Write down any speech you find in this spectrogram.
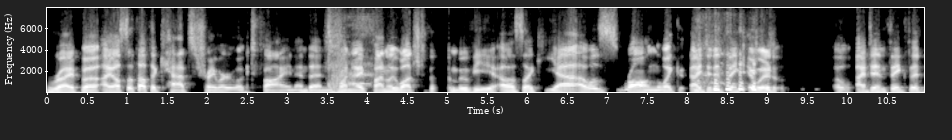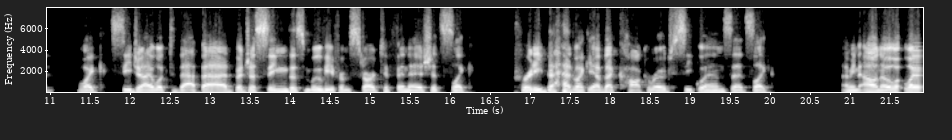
right. But I also thought the Cats trailer looked fine. And then when I finally watched the, movie, I was like, yeah, I was wrong. Like, I didn't think it would, oh, I didn't think that like CGI looked that bad, but just seeing this movie from start to finish, it's like pretty bad. Like you have that cockroach sequence. That's like, I mean, I don't know. Like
